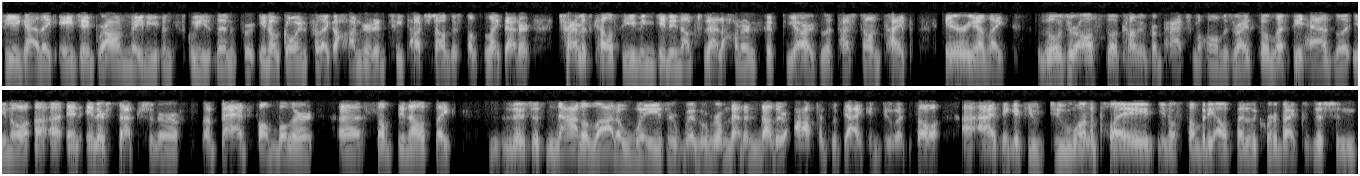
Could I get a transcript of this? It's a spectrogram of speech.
see a guy like AJ Brown maybe even squeeze in for, you know, going for like 102 touchdowns or something like that, or Travis Kelce even getting up to that 150 yards in the touchdown type area. Like those are all still coming from Patrick Mahomes, right? So unless he has a, you know, a, a, an interception or a, a bad fumble or uh, something else, like there's just not a lot of ways or wiggle room that another offensive guy can do it. So I think if you do want to play, you know, somebody outside of the quarterback position,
